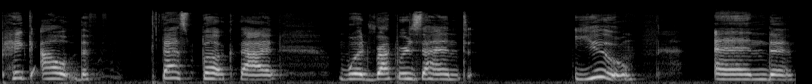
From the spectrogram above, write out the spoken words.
pick out the best book that would represent you and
